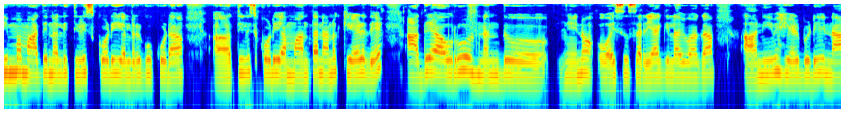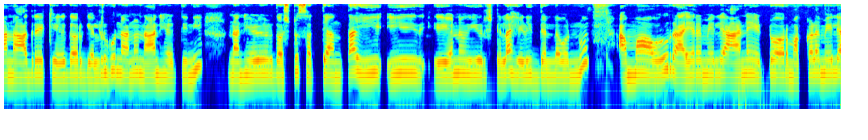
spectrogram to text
ನಿಮ್ಮ ಮಾತಿನಲ್ಲಿ ತಿಳಿಸ್ಕೊಡಿ ಎಲ್ಲರಿಗೂ ಕೂಡ ತಿಳಿಸ್ಕೊಡಿ ಅಮ್ಮ ಅಂತ ನಾನು ಕೇಳಿದೆ. ಆದರೆ ಅವರು ನನ್ನದು ಏನೋ ವಯಸ್ಸು ಸರಿಯಾಗಿಲ್ಲ ಇವಾಗ. ನೀವೇ ಹೇಳಿಬಿಡಿ, ನಾನು ಆದರೆ ಕೇಳಿದವ್ರಿಗೆಲ್ರಿಗೂ ನಾನು ನಾನು ಹೇಳ್ತೀನಿ. ನಾನು ಹೇಳಿರೋದಷ್ಟು ಸತ್ಯ ಅಂತ ಈ ಈ, ಏನು ಇಷ್ಟೆಲ್ಲ ಹೇಳಿದ್ದೆಲ್ಲವನ್ನು ಅಮ್ಮ ಅವರು ರಾಯರ ಮೇಲೆ ಆಣೆ ಇಟ್ಟು, ಅವ್ರ ಮಕ್ಕಳ ಮೇಲೆ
